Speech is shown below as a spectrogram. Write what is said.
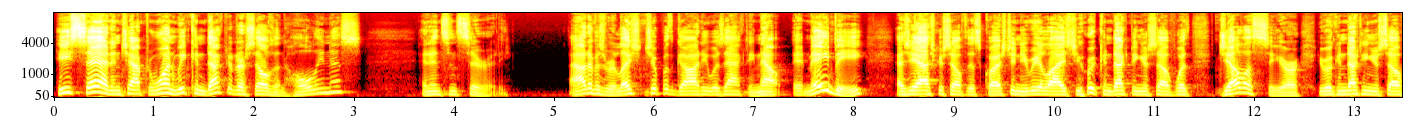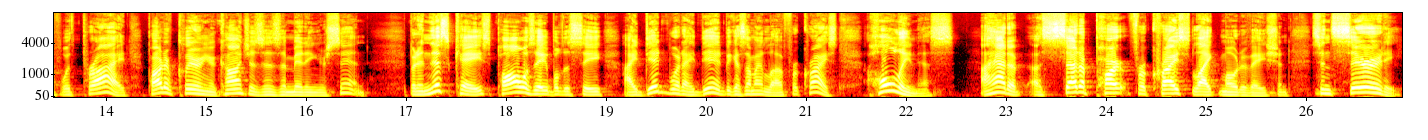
He said in chapter 1, We conducted ourselves in holiness and in sincerity. Out of his relationship with God, he was acting. Now, it may be, as you ask yourself this question, you realize you were conducting yourself with jealousy or you were conducting yourself with pride. Part of clearing your conscience is admitting your sin. But in this case, Paul was able to see I did what I did because of my love for Christ. Holiness. I had a, a set apart for Christ like motivation. Sincerity.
